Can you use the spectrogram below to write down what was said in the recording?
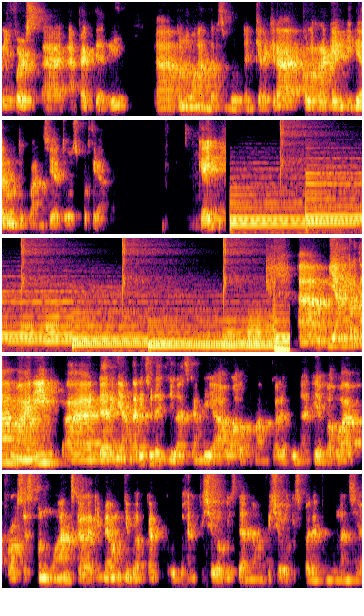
reverse uh, efek dari uh, penuaan tersebut dan kira-kira olahraga yang ideal untuk lansia itu seperti apa Oke. Okay? Yang pertama ini uh, dari yang tadi sudah dijelaskan di awal pertama kali Bu Nadia bahwa proses penuaan sekali lagi memang menyebabkan perubahan fisiologis dan non fisiologis pada tubuh lansia.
